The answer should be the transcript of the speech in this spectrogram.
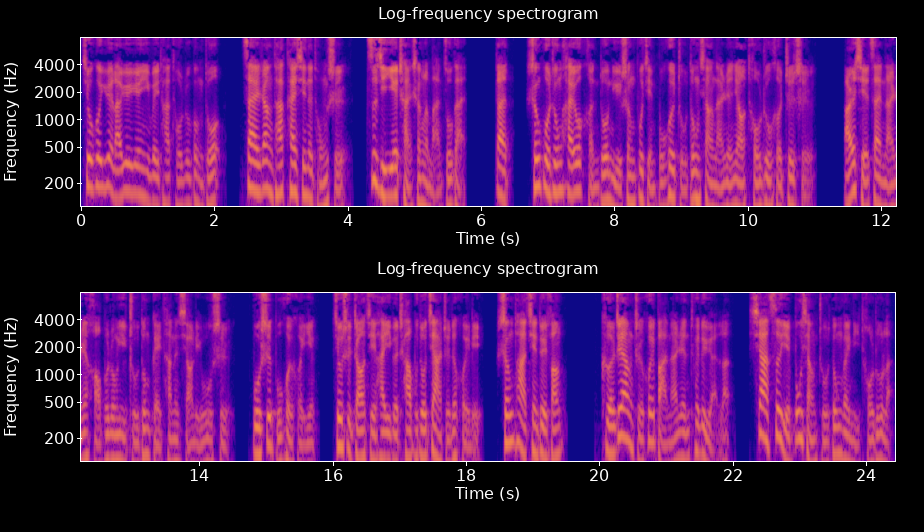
就会越来越愿意为他投入更多，在让他开心的同时，自己也产生了满足感。但生活中还有很多女生不仅不会主动向男人要投入和支持，而且在男人好不容易主动给他们小礼物时，不是不会回应，就是着急还一个差不多价值的回礼，生怕欠对方。可这样只会把男人推得远了，下次也不想主动为你投入了。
